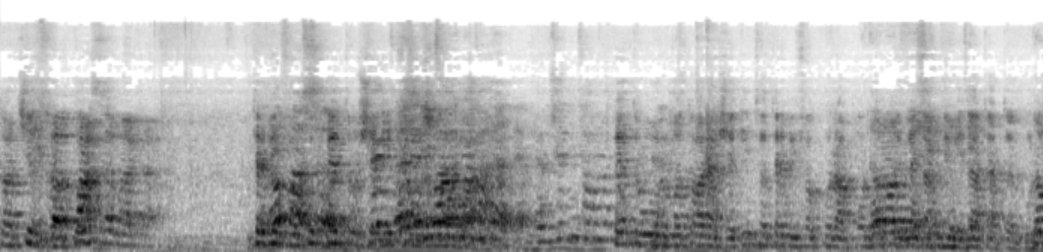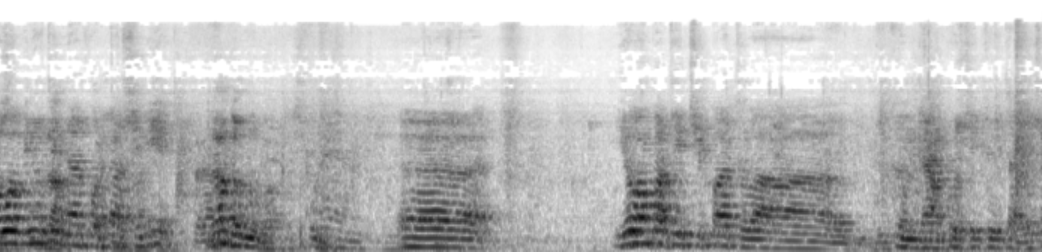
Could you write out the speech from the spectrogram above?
că acest Și tot raport pasă-mă așa. trebuie Nu făcut pasă. pentru ședința Pentru următoare. activitatea. Pentru următoarea ședință trebuie făcut raportul Domnul privind președinte, activitatea târgului. două minute Da. ne-a acordat și mie. Da, domnul Bacăr, spuneți. Uh, Eu am participat la, când ne-am constituit aici,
